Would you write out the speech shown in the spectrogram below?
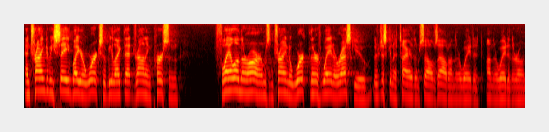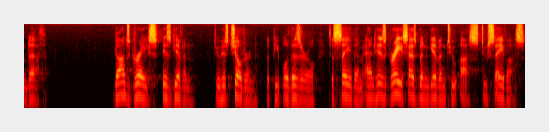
And trying to be saved by your works would be like that drowning person flailing their arms and trying to work their way to rescue. They're just going to tire themselves out on their way to, on their, way to their own death. God's grace is given to his children, the people of Israel, to save them. And his grace has been given to us to save us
